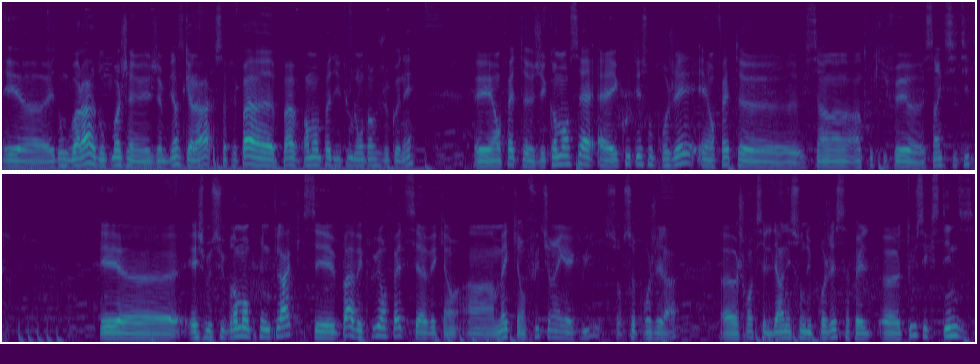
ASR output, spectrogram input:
Et, euh, et donc voilà, donc moi j'ai- j'aime bien ce gars-là. Ça fait pas, pas vraiment pas du tout longtemps que je le connais. Et en fait, j'ai commencé à, écouter son projet. Et en fait, c'est un, truc qui fait 5-6 titres. Et, et je me suis vraiment pris une claque. C'est pas avec lui en fait, c'est avec un, mec qui est en featuring avec lui sur ce projet-là. Je crois que c'est le dernier son du projet, ça s'appelle Two Sixteens.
